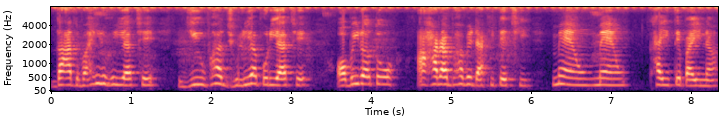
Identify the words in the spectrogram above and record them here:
দাঁত বাহির হইয়াছে, জিহ্বা ঝুলিয়া পড়িয়াছে, অবিরত আহারাভাবে ডাকিতেছি, ম্যাও ম্যাও, খাইতে পাই না,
